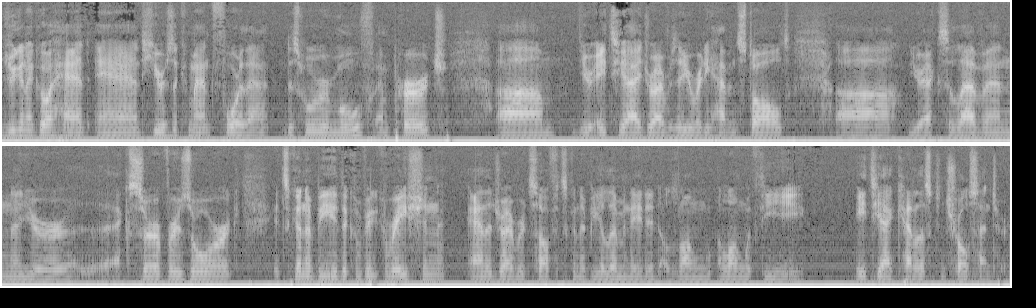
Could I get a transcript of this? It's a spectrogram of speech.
you're going to go ahead and here's a command for that. This will remove and purge um, your ATI drivers that you already have installed, uh, your X11, your X servers org. It's going to be the configuration and the driver itself. It's going to be eliminated along along with the ATI Catalyst Control Center.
